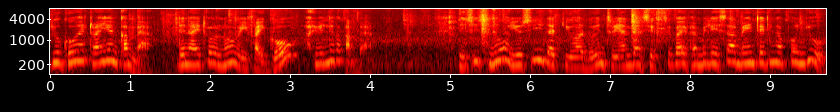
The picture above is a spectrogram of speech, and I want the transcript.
You go and try and come back. Then I told, no, if I go, I will never come back. This is no, you see that you are doing 365 families are maintaining upon you,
